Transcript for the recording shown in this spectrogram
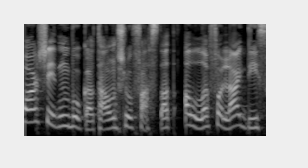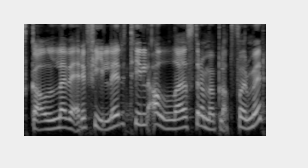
år siden bokavtalen slo fast at alle forlag de skal levere filer til alle strømmeplattformer,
